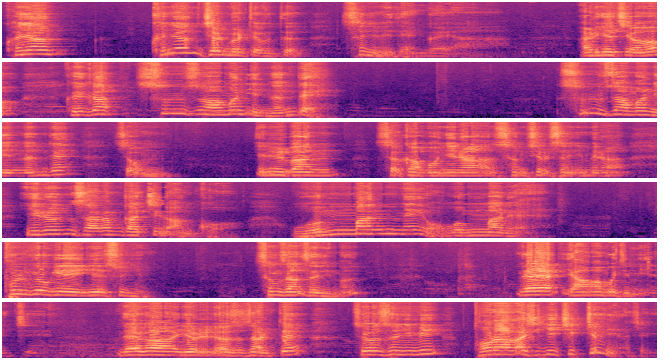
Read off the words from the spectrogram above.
그냥 그냥 젊을 때부터 스님이 된 거야. 알겠죠? 그러니까 순수함은 있는데, 순수함은 있는데, 좀 일반 석가모니나 성실 스님이나 이런 사람 같지가 않고, 원만해요, 원만해. 불교계의 예수님, 성산 스님은 내 양아버지였지. 내가 16살 때 저 스님이 돌아가시기 직전이야, 저게.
